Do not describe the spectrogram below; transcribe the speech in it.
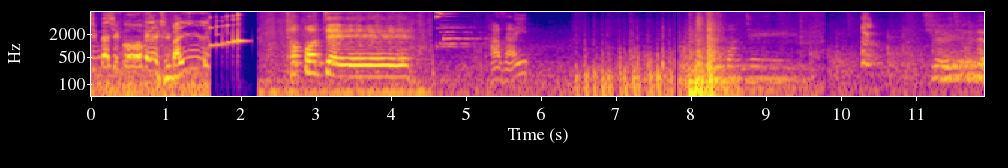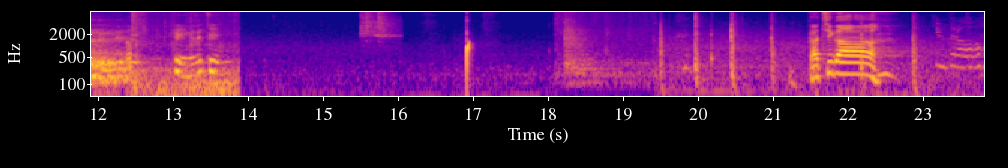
짐 다 싣고 배달 출발! 첫 번째 가사잇 두 번째 진짜 일찍 그렇지. 같이 가 힘들어.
